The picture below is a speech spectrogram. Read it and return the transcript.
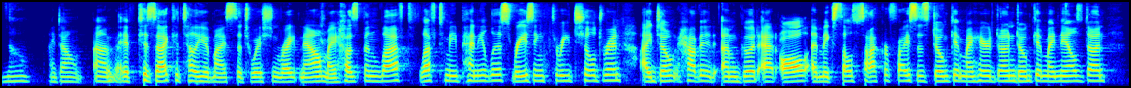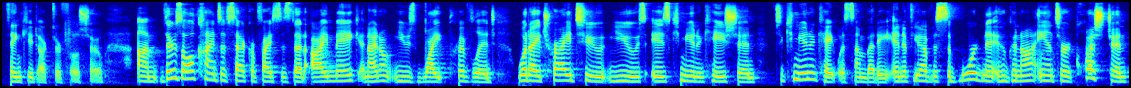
No, I don't. Um, Okay. if because I could tell you my situation right now. My husband left, left me penniless, raising three children. I don't have it um, good at all. I make self-sacrifices. Don't get my hair done. Don't get my nails done. Thank you, Dr. Phil Show. Um, there's all kinds of sacrifices that I make, and I don't use white privilege. What I try to use is communication to communicate with somebody. And if you have a subordinate who cannot answer a question,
